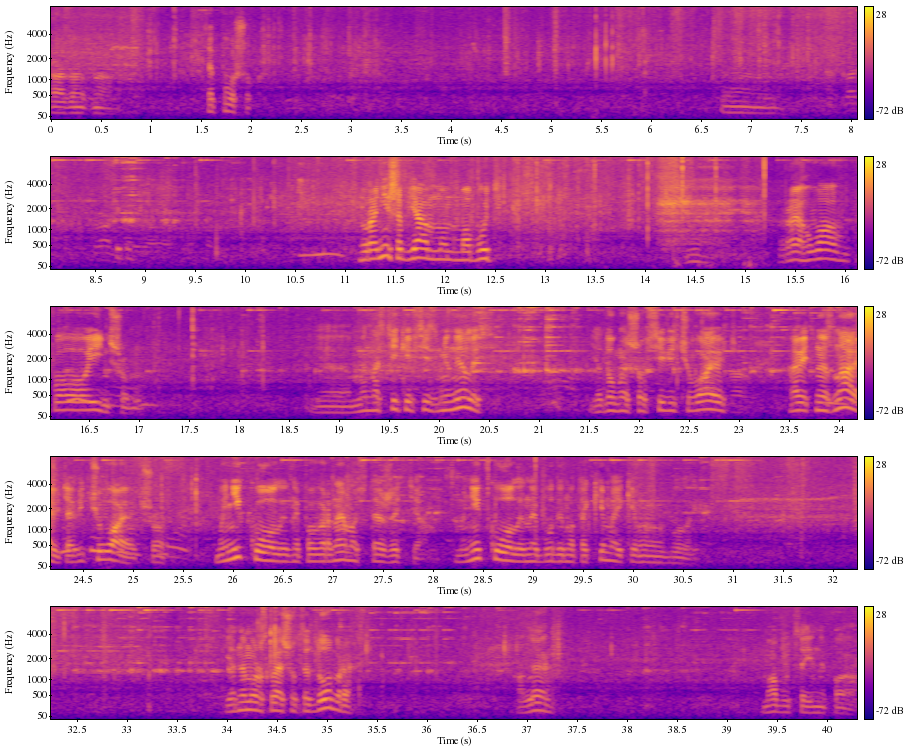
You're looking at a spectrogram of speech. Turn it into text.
разом з нами. Це пошук. Ну, раніше б я, мабуть, реагував по-іншому. Е, Ми настільки всі змінились, я думаю, що всі відчувають, навіть не знають, а відчувають, що ми ніколи не повернемось в те життя. Ми ніколи не будемо такими, якими ми були. Я не можу сказати, що це добре, але, мабуть, це і непогано.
